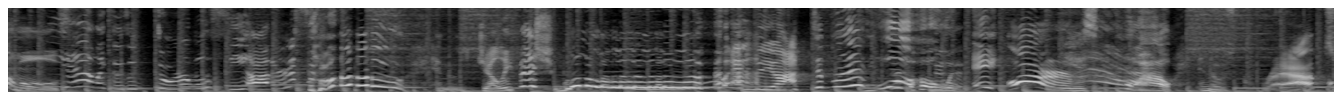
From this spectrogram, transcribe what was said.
animals. yeah, like those adorable sea otters. Woo! And those jellyfish. and the octopus. Whoa, with eight arms. Wow, and those crabs.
